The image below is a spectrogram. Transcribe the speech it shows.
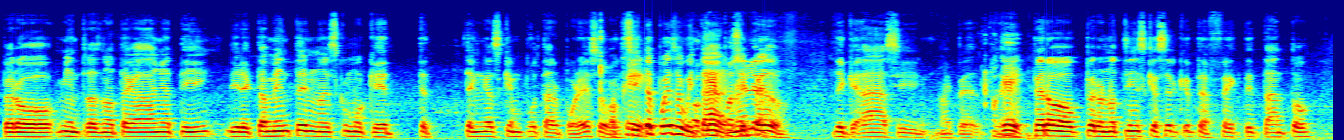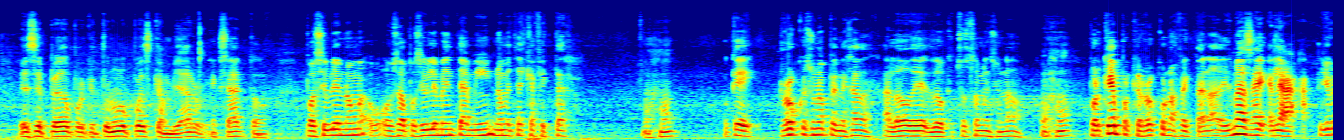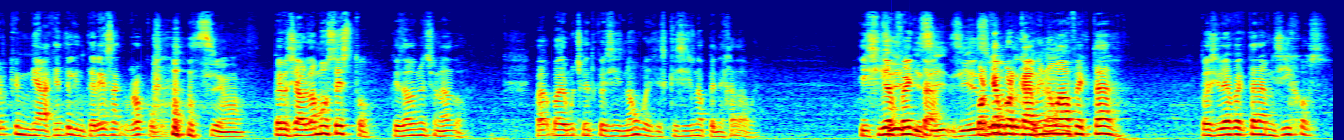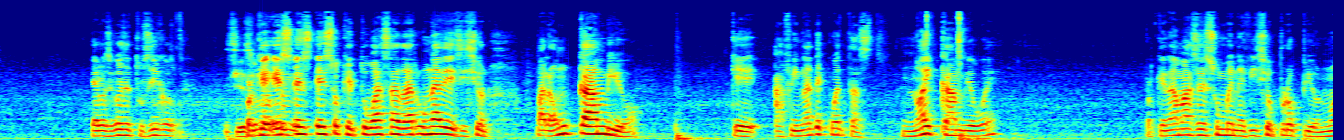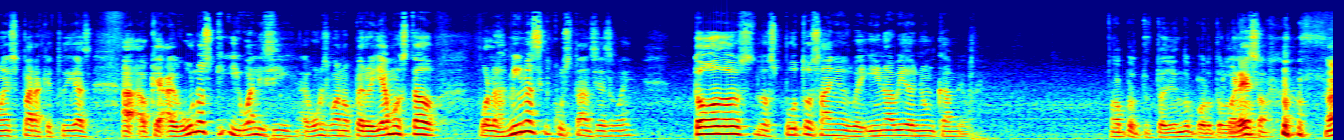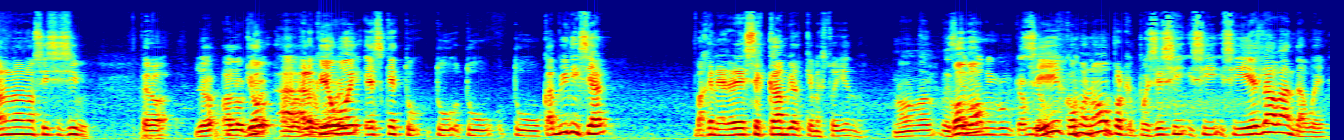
Pero mientras no te haga daño a ti directamente, no es como que te tengas que imputar por eso, güey. Ok. Sí te puedes agüitar, no hay pedo. De que, ah, sí, no hay pedo. Ok. Ya. Pero, pero no tienes que hacer que te afecte tanto ese pedo porque tú no lo puedes cambiar, güey. Exacto. Posible no, o sea, posiblemente a mí no me tenga que afectar. Ajá, Ok, Rocco es una pendejada al lado de lo que tú estás mencionando. ajá. ¿Por qué? Porque Rocco no afecta a nadie. Es más, la- yo creo que ni a la gente le interesa Rocco, sí, man. Pero si hablamos esto que estamos mencionando, va, va a haber mucha gente que decir, no, güey, es que sí es una pendejada, güey. Y sí, Sí, y afecta. sí- sí ¿Por qué? Porque a mí no me va a afectar. Pero sí le va a afectar a mis hijos. Y a los hijos de tus hijos, es Porque es, es eso que tú vas a dar una decisión para un cambio que a final de cuentas no hay cambio, güey. Porque nada más es un beneficio propio, no es para que tú digas, ah, ok, algunos igual y sí, algunos igual no, pero ya hemos estado por las mismas circunstancias, güey, todos los putos años, güey, y no ha habido ni un cambio, güey. No, pero te está yendo por otro lado. Por eso. No, no, no, no, sí, sí, sí. Pero Yo, a lo que, yo, a, a lo que yo voy es que tu, tu, tu, tu cambio inicial va a generar ese cambio al que me estoy yendo. No, no, es que ¿Cómo? no hay ningún cambio. Sí, ¿cómo no? Porque pues sí, sí, sí es la banda, güey.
